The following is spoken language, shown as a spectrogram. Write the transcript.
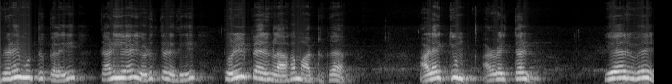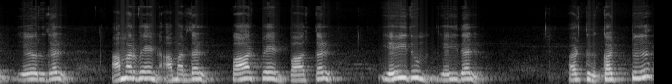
வினைமுற்றுக்களை தனியே எடுத்தெழுதி தொழில் பெயர்களாக மாற்றுக. அழைக்கும் அழைத்தல். ஏறுவேன் ஏறுதல். அமர்வேன் அமர்தல். பார்ப்பேன் பார்த்தல் எய்தும் எய்தல். அடுத்தது கட்டு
